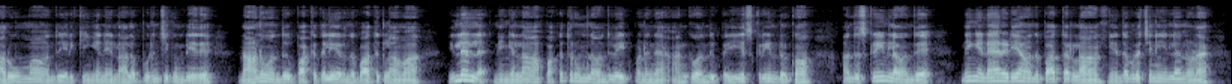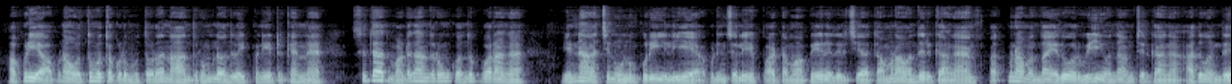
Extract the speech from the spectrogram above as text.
ஆர்வமாக வந்து இருக்கீங்கன்னு என்னால் புரிஞ்சிக்க முடியுது. நானும் வந்து பக்கத்துலேயே இருந்து பார்த்துக்கலாமா இல்லை இல்லை. நீங்கள் எல்லாம் பக்கத்து ரூமில் வந்து வெயிட் பண்ணுங்கள் அங்கே வந்து பெரிய ஸ்க்ரீன் இருக்கும். அந்த ஸ்க்ரீனில் வந்து நீங்கள் நேரடியாக வந்து பார்த்துடலாம் எந்த பிரச்சனையும் இல்லைன்னொன்னே அப்படியா? அப்படின்னா ஒத்துமொத்த குடும்பத்தோடு நான் அந்த ரூமில் வந்து வெயிட் பண்ணிகிட்டு இருக்கேன்னு. சித்தார்த் மட்டும் அந்த ரூமுக்கு வந்து போகிறாங்க என்ன ஆச்சுன்னு ஒன்றும் புரியலையே அப்படின்னு சொல்லி பாட்டம்மா பேர் எதிர்ச்சியாக தமனா வந்து இருக்காங்க பத்மநாபன் தான் ஏதோ ஒரு வீடியோ வந்து அமைச்சிருக்காங்க. அது வந்து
